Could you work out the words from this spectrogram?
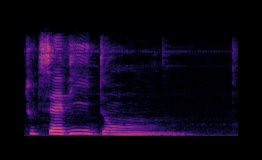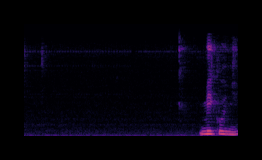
toute sa vie dans méconnu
